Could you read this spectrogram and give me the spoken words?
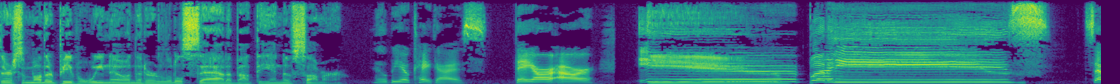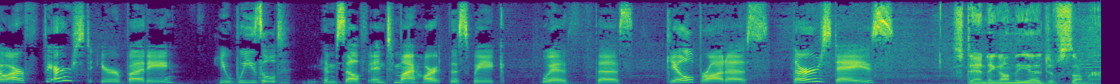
there's some other people we know that are a little sad about the end of summer. It'll be okay, guys. They are our Ear buddies. So our first ear buddy, he weaseled himself into my heart this week with this. Gil brought us Thursday's. Standing on the edge of summer.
